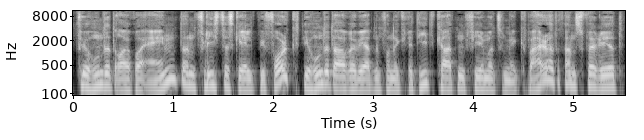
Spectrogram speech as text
für 100 Euro ein, dann fließt das Geld wie folgt. Die 100 Euro werden von der Kreditkartenfirma zum Acquirer transferiert.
